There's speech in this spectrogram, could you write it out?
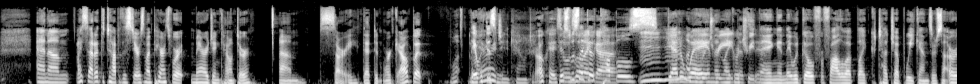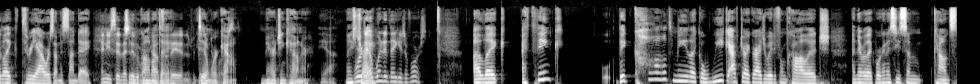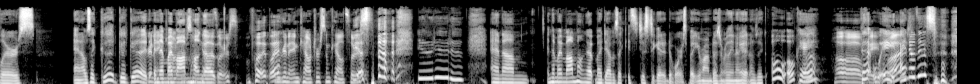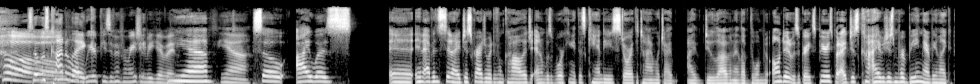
And um, I sat at the top of the stairs. My parents were at marriage encounter. Um, sorry, that didn't work out, but What They were marriage this- encounter? Okay, so this it was like, a couple's Mhm, getaway like a and then like retreat, retreat yeah. thing, and they would go for follow up like touch up weekends or something, or like three hours on a Sunday. And you say that they didn't work out, so they didn't didn't work out. Marriage encounter. Yeah. Nice Where try. when did they get divorced? Uh, like I think they called me like a week after I graduated from college, and they were like, "We're going to see some counselors." And I was like, "Good, good, good." And then my mom hung counselors. up. What? what? We're going to encounter some counselors. Yes. do do do. And um, and then my mom hung up. My dad was like, "It's just to get a divorce, but your mom doesn't really know yet." And I was like, "Oh, okay." Oh, That, wait, wait. I know this. Oh, so it was kind of like weird piece of information to be given. Yeah. Yeah. So I was uh, in Evanston. I just graduated from college and was working at this candy store at the time, which I, I do love, and I love the woman who owned it. It was a great experience. But I just I just remember being there, being like,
